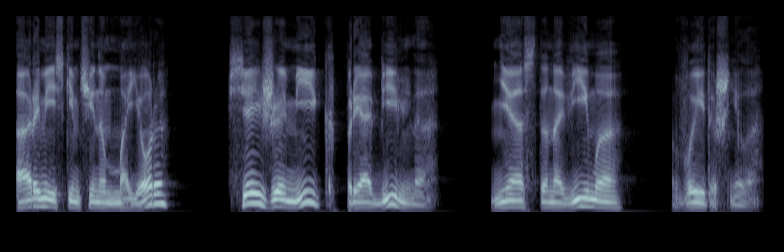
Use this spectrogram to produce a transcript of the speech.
армейским чином майора, в сей же миг преобильно, неостановимо вытошнило.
